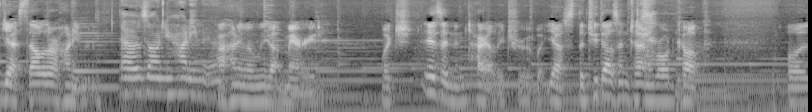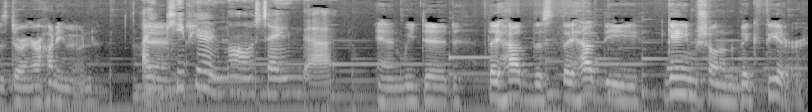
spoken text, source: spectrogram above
Yes, that was our honeymoon. That was on your honeymoon. Our honeymoon, we got married, which isn't entirely true, but yes, the 2010 World Cup was during our honeymoon. I and- keep hearing Mama saying that. and we did. They had this. They had the game shown on a big theater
